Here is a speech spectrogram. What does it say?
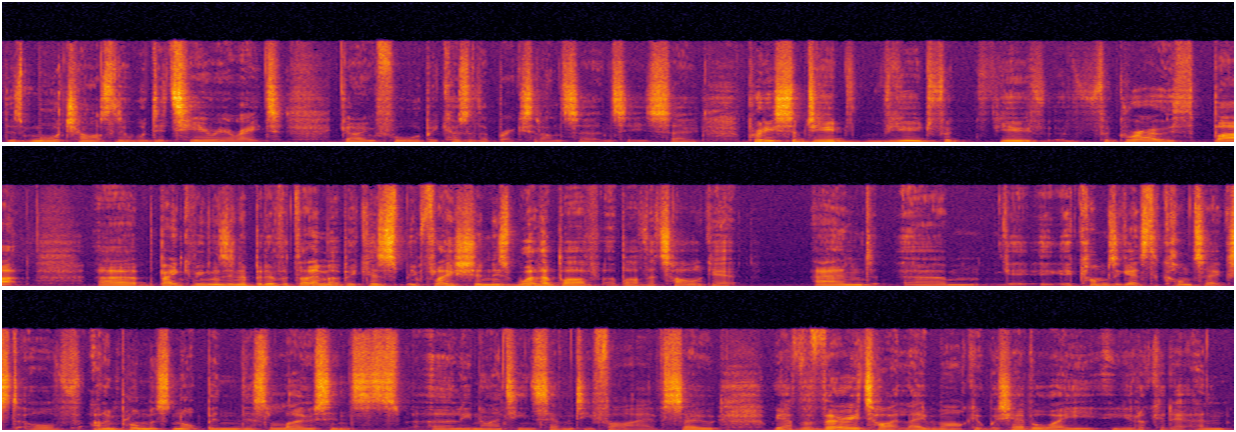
there's more chance that it will deteriorate going forward because of the Brexit uncertainties. So pretty subdued viewed for view for growth, but. Uh, Bank of England's in a bit of a dilemma because inflation is well above above the target, and um, it, it, comes against the context of unemployment's not been this low since early 1975. So we have a very tight labour market, whichever way you look at it. And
